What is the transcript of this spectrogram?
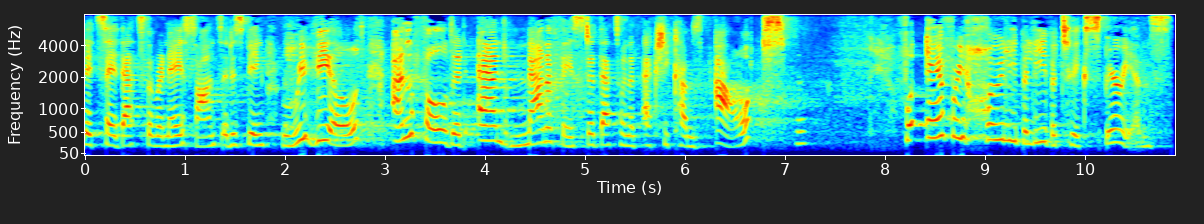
Let's say that's the Renaissance. It is being revealed, unfolded, and manifested. That's when it actually comes out for every holy believer to experience.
